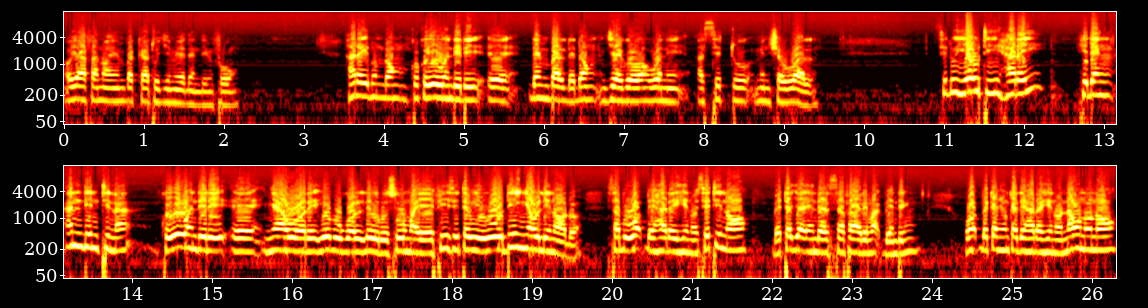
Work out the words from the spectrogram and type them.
o yaafano en bakkatuji meɗen ɗin fo haray ɗum ɗon koko yowodiri e ɗen balɗe ɗon jeego woni a sittu min chawwal si ɗum yawti haray hiɗen andintina ko yowodiri e ñawore yoɓugol lewru suumaye fi si tawi woodi ñawlinoɗo. Saabu woɓɓe haray hino setino ɓe taƴa e nder safari maɓɓe ndin. Woɓɓe kañum kadi hara hino nawnuno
